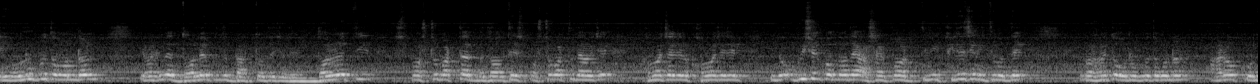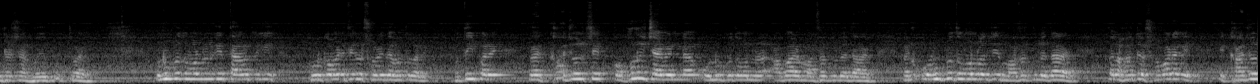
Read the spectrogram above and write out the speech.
এই অনুব্রত মণ্ডল এবার কিন্তু দলের কিন্তু ব্রাত্য হতে চলেছে। দলনেত্রীর স্পষ্ট বার্তা দল থেকে স্পষ্ট বার্তা দেওয়া হয়েছে। ক্ষমা চাইছেন ক্ষমা চাইছেন কিন্তু অভিষেক বন্দ্যোপাধ্যায় আসার পর তিনি ফিরেছেন ইতিমধ্যে। এবার হয়তো অনুব্রত মণ্ডল আরও কোণঠাসা হয়ে পড়তে পারে। অনুব্রত মণ্ডলকে তাহলে কি কোর কমিটি থেকেও সরে দেওয়া হতে পারে? হতেই পারে। তবে কাজল শেখ কখনোই চাইবেন না অনুব্রত মণ্ডল আবার মাথা তুলে দাঁড়ান কারণ অনুব্রত মণ্ডল যদি মাথা তুলে দাঁড়ায়, তাহলে হয়তো সবার আগে এই কাজল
